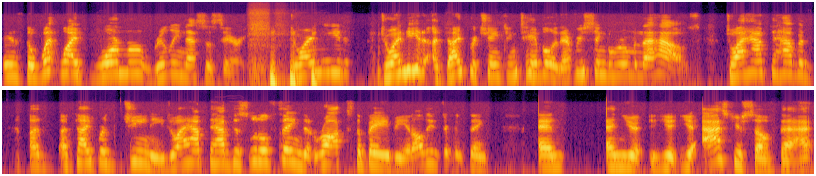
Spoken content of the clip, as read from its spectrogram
is the wet wipe warmer really necessary? Do i need do i need a diaper changing table in every single room in the house? Do i have to have a, a, a diaper genie? Do i have to have this little thing that rocks the baby? And all these different things. And and you you, you ask yourself that.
